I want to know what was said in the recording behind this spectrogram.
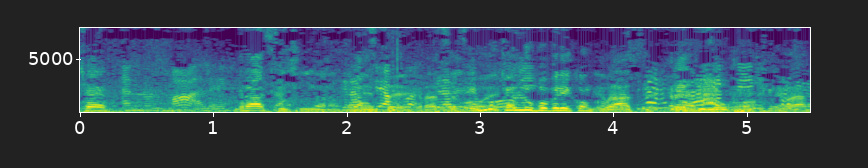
certo. è normale. Grazie cioè, signora. Grazie, grazie, a, grazie, grazie a voi. E bocca al lupo per il concorso. Grazie.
